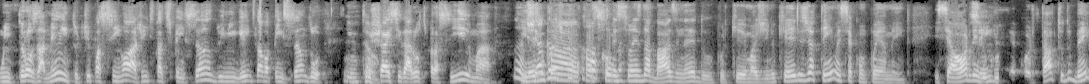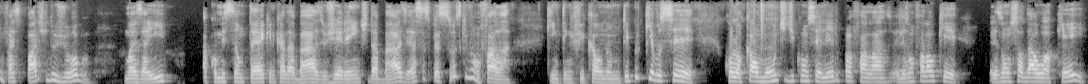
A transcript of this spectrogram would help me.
um entrosamento, tipo assim, ó, a gente está dispensando e ninguém estava pensando em então. puxar esse garoto para cima? Não, mesmo é com, com, as comissões né? da base, né, Edu? Porque eu imagino que eles já tenham esse acompanhamento. E se a ordem Sim. do clube é cortar, tudo bem, faz parte do jogo. Mas aí a comissão técnica da base, o gerente da base, essas pessoas que vão falar quem tem que ficar ou não. Não tem por que você colocar um monte de conselheiro para falar. Eles vão falar o quê? Eles vão só dar o ok?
